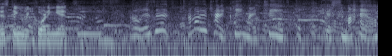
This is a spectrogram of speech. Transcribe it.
Is this thing recording yet? Oh, is it? I'm here trying to clean my teeth. Smile.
